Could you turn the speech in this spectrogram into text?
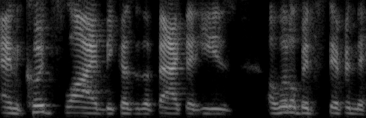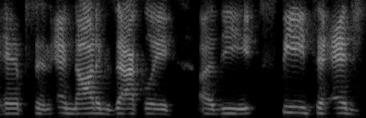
and could slide because of the fact that he's a little bit stiff in the hips and, and not exactly uh, the speed to edge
